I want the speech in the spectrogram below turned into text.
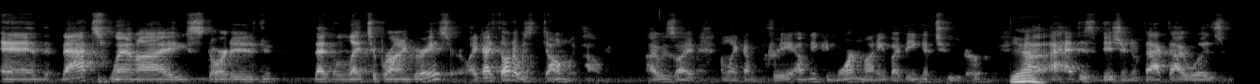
and that's when I started. That led to Brian Grazer. Like I thought I was done with Hollywood. I was like, I'm like, I'm create, I'm making more money by being a tutor. Yeah. Uh, I had this vision. In fact, I was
